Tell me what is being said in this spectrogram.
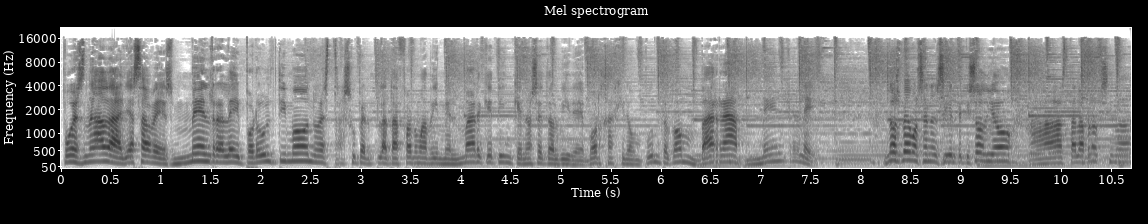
Pues nada, ya sabes, Mail Relay por último, nuestra super plataforma de email marketing, que no se te olvide, borjagirón.com barra Mail Relay. Nos vemos en el siguiente episodio, hasta la próxima.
